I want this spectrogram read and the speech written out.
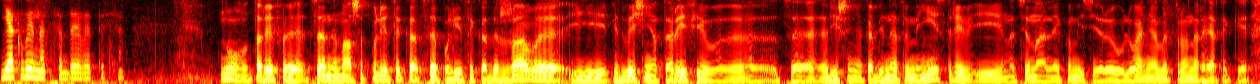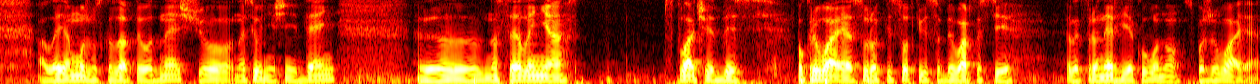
Як ви на це дивитеся? Ну, тарифи це не наша політика, це політика держави. І підвищення тарифів е, це рішення Кабінету міністрів і Національної комісії регулювання електроенергетики. Але я можу сказати одне, що на сьогоднішній день е, населення сплачує десь покриває 40% від собівартості електроенергії, яку воно споживає.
